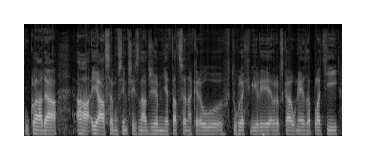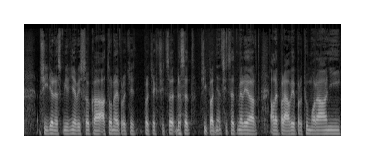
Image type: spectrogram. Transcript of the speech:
ukládá. A já se musím přiznat, že mě ta cena, kterou v tuhle chvíli Evropská unie zaplatí, přijde nesmírně vysoká a to ne pro těch, pro těch 30, 10, případně 30 miliard, ale právě pro tu morální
